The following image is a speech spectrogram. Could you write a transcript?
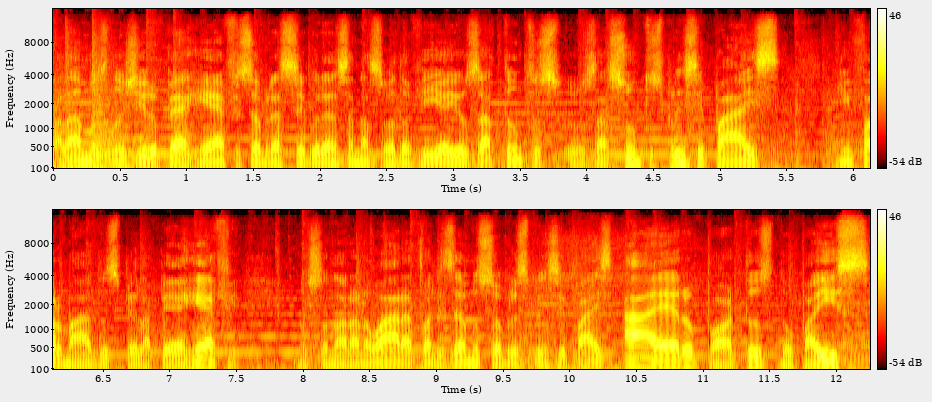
Falamos no Giro PRF sobre a segurança nas rodovias e os assuntos, os assuntos principais informados pela PRF. No Sonora no Ar, atualizamos sobre os principais aeroportos do país.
